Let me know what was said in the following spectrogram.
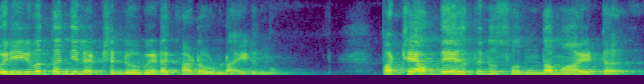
ഒരു ഇരുപത്തഞ്ച് ലക്ഷം രൂപയുടെ കടമുണ്ടായിരുന്നു. പക്ഷേ അദ്ദേഹത്തിന് സ്വന്തമായിട്ട്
